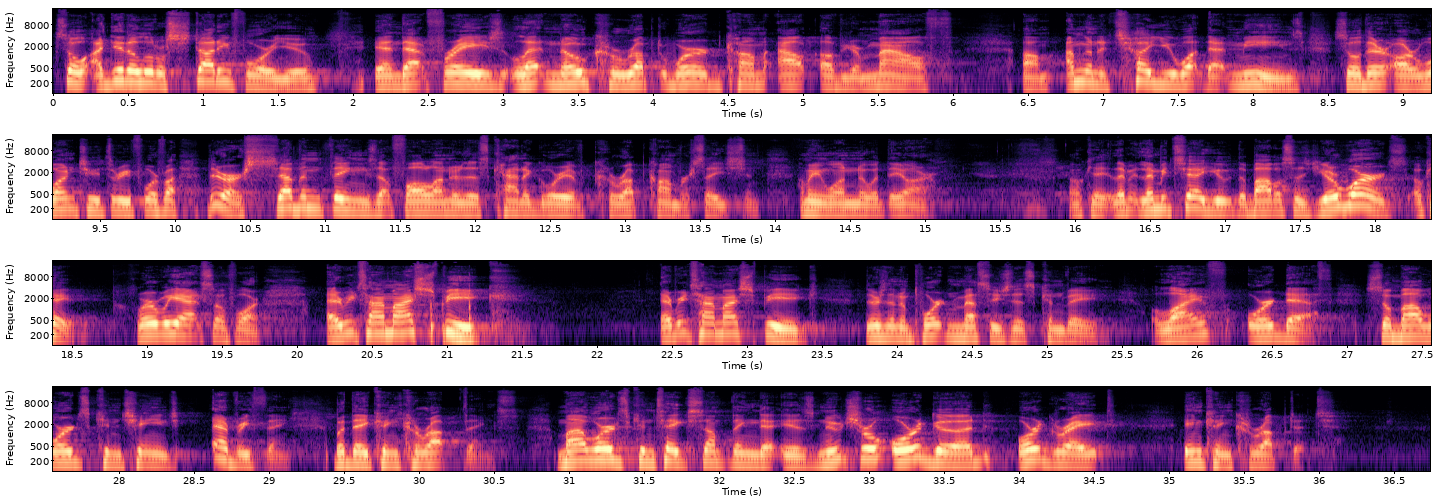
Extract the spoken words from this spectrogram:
So, I did a little study for you, and that phrase, let no corrupt word come out of your mouth, um, I'm going to tell you what that means. So there are one, two, three, four, five. There are seven things that fall under this category of corrupt conversation. How many want to know what they are? Okay, let me, let me tell you. The Bible says, Your words. Okay, where are we at so far? Every time I speak, every time I speak, there's an important message that's conveyed life or death. So my words can change everything, but they can corrupt things. My words can take something that is neutral or good or great and can corrupt it.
